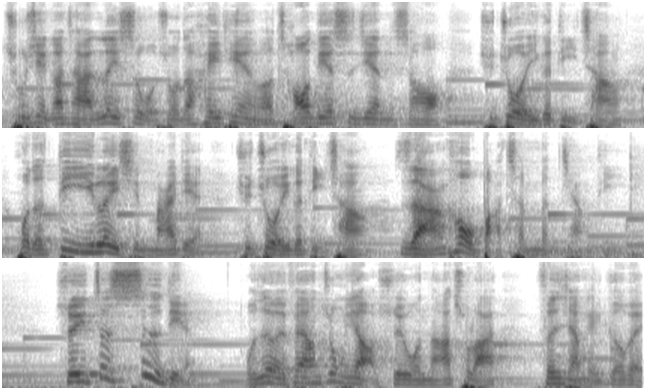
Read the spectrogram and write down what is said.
出现刚才类似我说的黑天鹅超跌事件的时候去做一个底仓，或者第一类型买点去做一个底仓，然后把成本降低。所以这四点我认为非常重要，所以我拿出来分享给各位。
